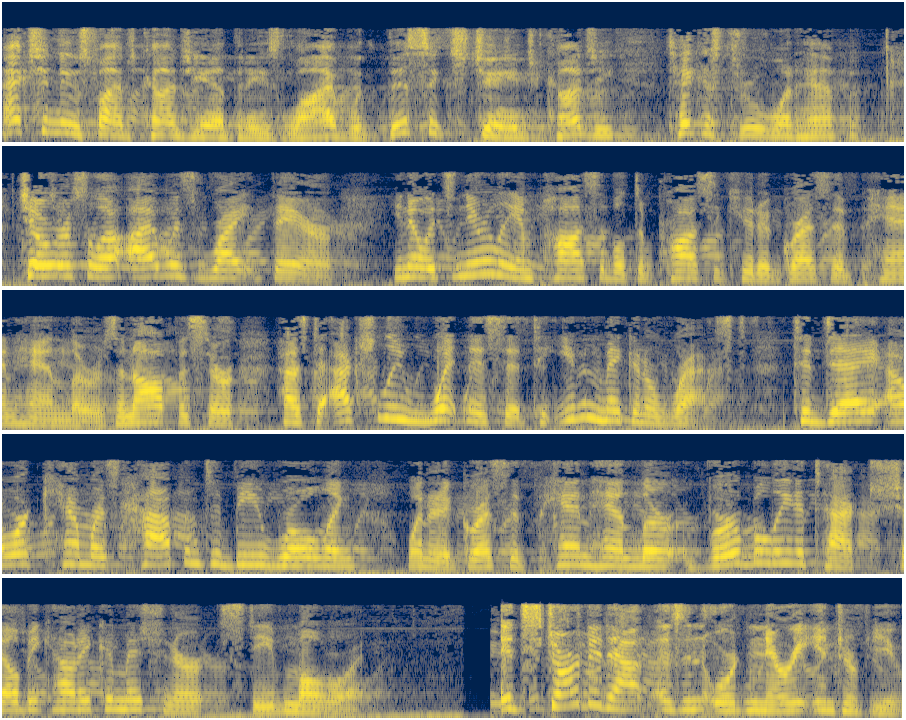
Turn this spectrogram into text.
Action News 5's Kontji Anthony is live with this exchange. Kontji, take us through what happened. Joe Ursula, I was right there. You know, it's nearly impossible to prosecute aggressive panhandlers. An officer has to actually witness it to even make an arrest. Today, our cameras happen to be rolling when an aggressive panhandler verbally attacked Shelby County Commissioner Steve Mulroy. It started out as an ordinary interview.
